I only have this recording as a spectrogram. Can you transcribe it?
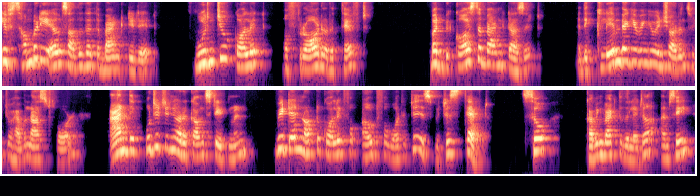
If somebody else other than the bank did it, wouldn't you call it a fraud or a theft? But because the bank does it, and they claim they're giving you insurance which you haven't asked for, and they put it in your account statement, we tend not to call it for, out for what it is, which is theft. So, coming back to the letter, I'm saying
